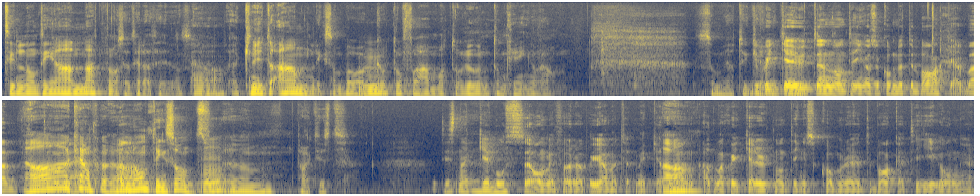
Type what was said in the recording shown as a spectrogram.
till någonting annat på något sätt hela tiden. Så Ja. Mm. Knyter an liksom bakåt och framåt och runt omkring. Och, ja. Som jag tycker Du skickar ut en någonting och så kom du tillbaka. Bara, det Ja, kanske. Ja, Ja. Någonting sånt. Mm. ehm, faktiskt. Det snackade Bosse om i förra programmet rätt mycket. Att, Ja. man, att man skickar ut någonting så kommer det tillbaka tio gånger.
